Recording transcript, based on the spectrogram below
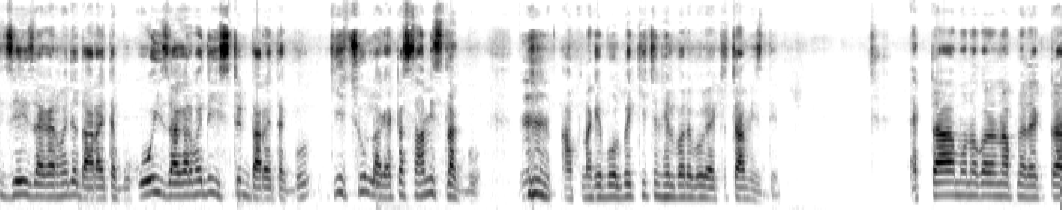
যে জায়গার মধ্যে দাঁড়াই থাকব, ওই জায়গার মধ্যে স্টেট দাঁড়াই থাকব, কিছু লাগে একটা চামিচ লাগবো। আপনাকে বলবে কিচেন হেল্পারে বলবে, একটা চামিচ দিন। একটা মনে করেন আপনার একটা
